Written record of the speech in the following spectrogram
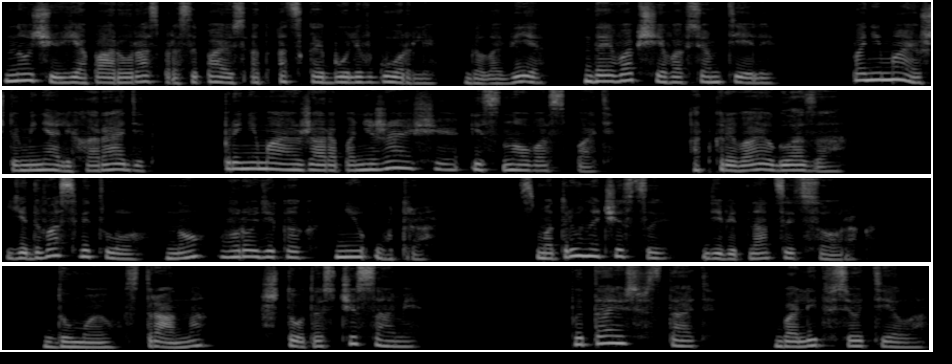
Ночью я пару раз просыпаюсь от адской боли в горле, голове, да и вообще во всем теле. Понимаю, что меня лихорадит, принимаю жаропонижающее и снова спать. Открываю глаза. Едва светло, но вроде как не утро. Смотрю на часы, 19.40. Думаю, странно, что-то с часами. Пытаюсь встать, болит все тело,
